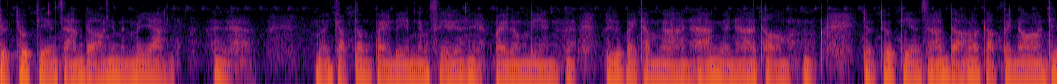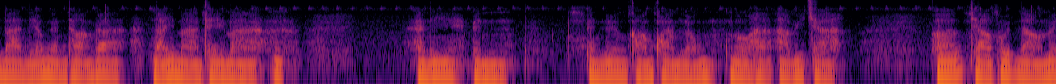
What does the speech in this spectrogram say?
จุดทูบเทียนสามดอกนี่มันไม่ยากเหมือนกับต้องไปเรียนหนังสือเนี่ย ไปโรงเรียน หรือไปทำงานหาเงินหาทอง จุดทูบเทียนสามดอกแล้วกลับไปนอนที่บ้านเดี๋ยวเงินทองก็ไหลมาเทมา อันนี้เป็นเป็นเรื่องของความหลงโมหะอวิชชา เพราะชาวพุทธเราไม่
